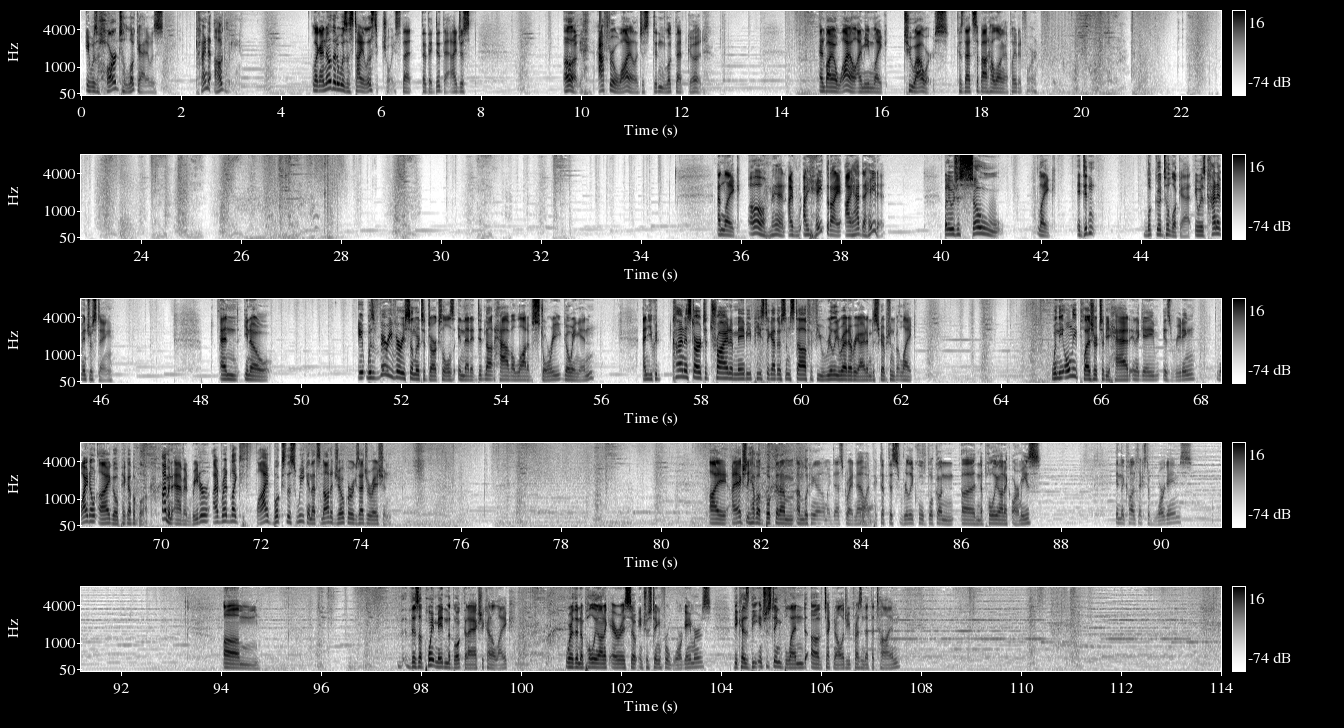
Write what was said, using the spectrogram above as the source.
it was hard to look at. It was kind of ugly. Like I know that it was a stylistic choice that that they did that. I just ugh, after a while it just didn't look that good. And by a while, I mean like 2 hours because that's about how long I played it for. And like oh man i i hate that i i had to hate it. But it was just so like it didn't look good to look at. It was kind of interesting. And you know it was very very similar to dark souls in that it did not have a lot of story going in. And you could kind of start to try to maybe piece together some stuff if you really read every item description but like when the only pleasure to be had in a game is reading, why don't I go pick up a book? I'm an avid reader. I've read like five books this week, and that's not a joke or exaggeration. I I actually have a book that I'm I'm looking at on my desk right now. I picked up this really cool book on uh, Napoleonic armies in the context of war games. Um, there's a point made in the book that I actually kind of like, where the Napoleonic era is so interesting for wargamers because the interesting blend of technology present at the time.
